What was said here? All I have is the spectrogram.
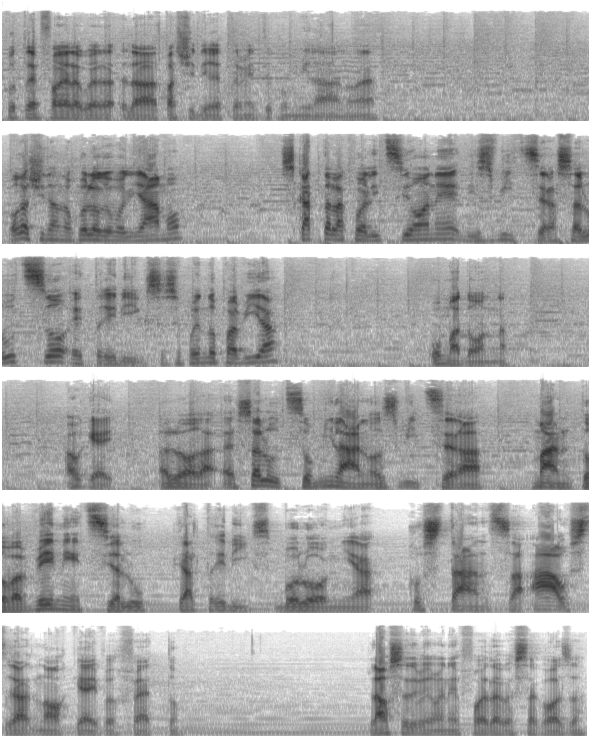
Potrei fare la, guerra, la pace direttamente con Milano, eh. Ora ci danno quello che vogliamo. Scatta la coalizione di Svizzera, Saluzzo e 3Dix. Se prendo Pavia... Oh madonna. Ok. Allora, eh, Saluzzo, Milano, Svizzera, Mantova, Venezia, Lucca, Trelix, Bologna, Costanza, Austria. No, ok, perfetto. L'Austria deve rimanere fuori da questa cosa.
